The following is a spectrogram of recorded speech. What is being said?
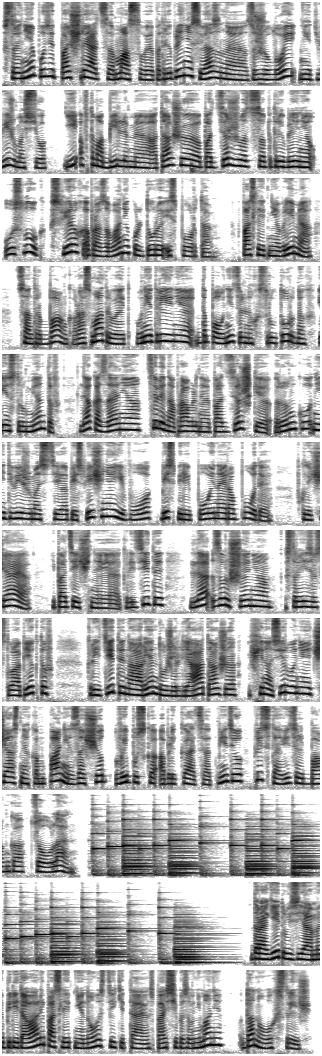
В стране будет поощряться массовое потребление, связанное с жилой недвижимостью и автомобилями, а также поддерживаться потребление услуг в сферах образования, культуры и спорта. В последнее время Центробанк рассматривает внедрение дополнительных структурных инструментов для оказания целенаправленной поддержки рынку недвижимости обеспечения его бесперебойной работы, включая ипотечные кредиты для завершения строительства объектов кредиты на аренду жилья, а также финансирование частных компаний за счет выпуска облигаций, отметил представитель банка Зоулан. Дорогие друзья, мы передавали последние новости Китая. Спасибо за внимание. До новых встреч!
